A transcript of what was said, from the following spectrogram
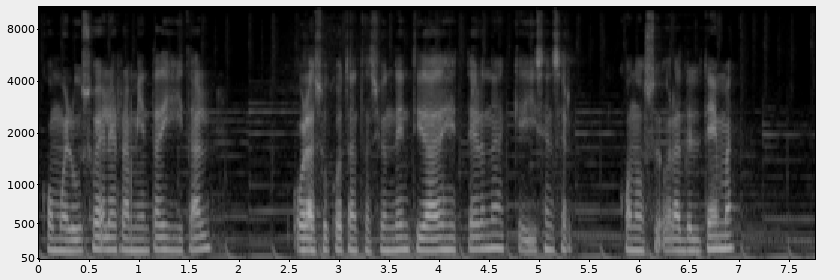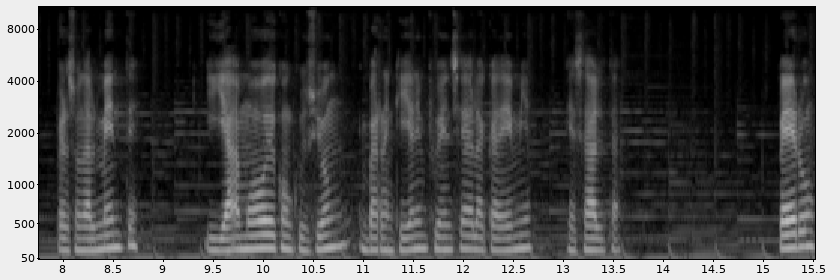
como el uso de la herramienta digital o la subcontratación de entidades externas que dicen ser conocedoras del tema. Personalmente, y ya a modo de conclusión, en Barranquilla la influencia de la academia es alta, pero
